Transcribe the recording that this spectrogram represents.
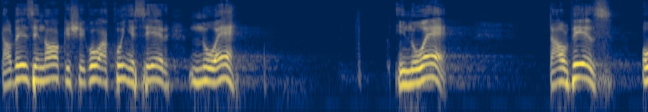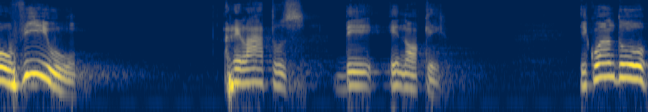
talvez Enoque chegou a conhecer Noé, e Noé, talvez ouviu relatos de Enoque. E quando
